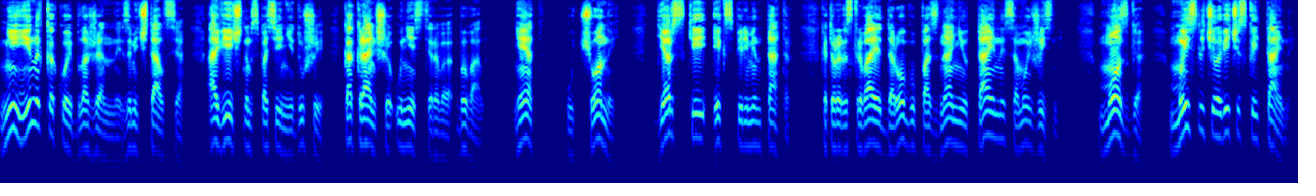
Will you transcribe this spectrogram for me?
Не инок какой блаженный замечтался о вечном спасении души, как раньше у Нестерова бывало. Нет, ученый, дерзкий экспериментатор, который раскрывает дорогу познанию тайны самой жизни, мозга, мысли человеческой тайны,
